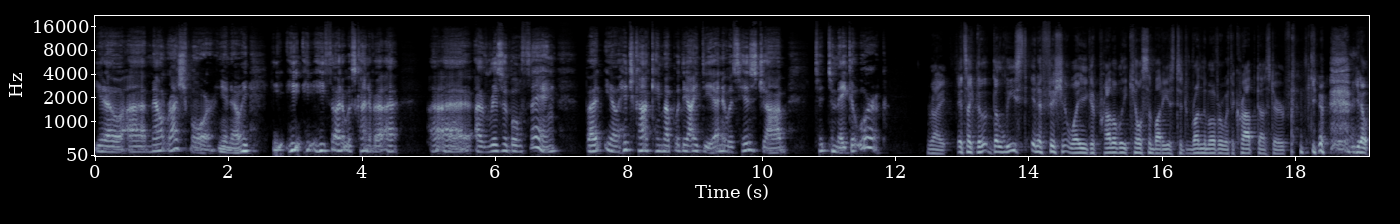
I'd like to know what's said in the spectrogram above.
you know, uh, Mount Rushmore? You know, he, he, he, he thought it was kind of a, a, a risible thing. But, you know, Hitchcock came up with the idea and it was his job to, to make it work. Right. It's like the the least inefficient way you could probably kill somebody is to run them over with a crop duster, you, know, you know,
